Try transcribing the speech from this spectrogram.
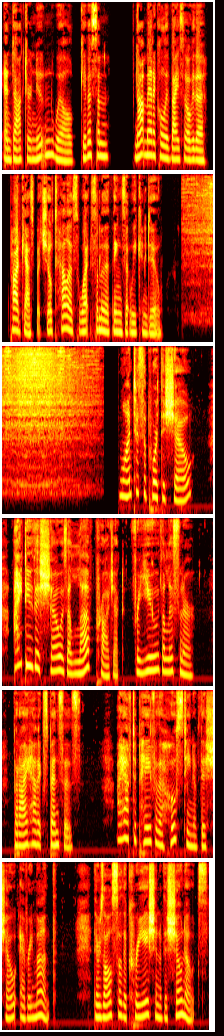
and Dr. Newton will give us some, not medical advice over the podcast, but she'll tell us what some of the things that we can do. Want to support the show? I do this show as a love project for you, the listener, but I have expenses. I have to pay for the hosting of this show every month. There's also the creation of the show notes.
